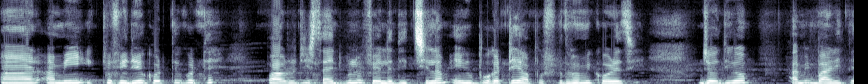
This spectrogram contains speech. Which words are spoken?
আর আমি একটু ভিডিও করতে করতে পাউরুটির সাইডগুলো ফেলে দিচ্ছিলাম। এই উপকারটাই আপু শুধু আমি করেছি। যদিও আমি বাড়িতে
